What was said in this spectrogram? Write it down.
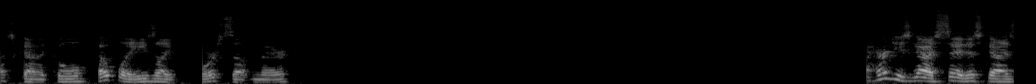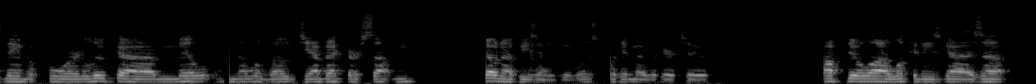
That's kind of cool. Hopefully, he's like worth something there. I heard these guys say this guy's name before, Luka Mil- or something. Don't know if he's any good. We'll just put him over here too. I'll have to do a lot of looking these guys up.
